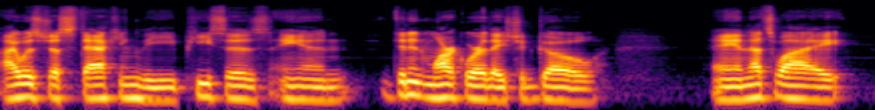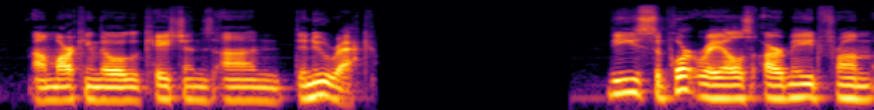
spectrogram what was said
I was just stacking the pieces and didn't mark where they should go. And that's why I'm marking the locations on the new rack. These support rails are made from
